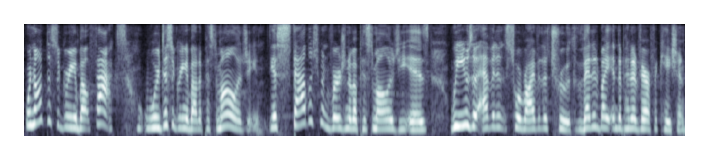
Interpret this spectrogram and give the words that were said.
we're not disagreeing about facts, we're disagreeing about epistemology. The establishment version of epistemology is, we use evidence to arrive at the truth, vetted by independent verification.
